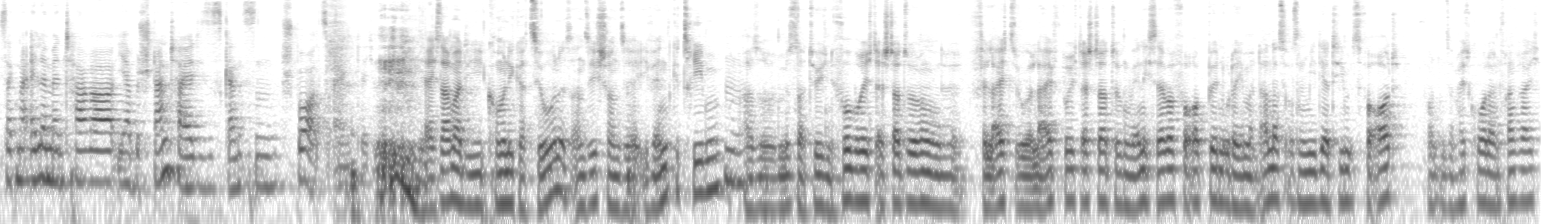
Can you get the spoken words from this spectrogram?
ich sag mal, elementarer ja, Bestandteil dieses ganzen Sports eigentlich. Ja, ich sag mal, die Kommunikation ist an sich schon sehr eventgetrieben. Mhm. Also wir müssen natürlich eine Vorberichterstattung, eine vielleicht sogar Live-Berichterstattung, wenn ich selber vor Ort bin oder jemand anders aus dem Media-Team ist vor Ort, von unserem Headquarter in Frankreich.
